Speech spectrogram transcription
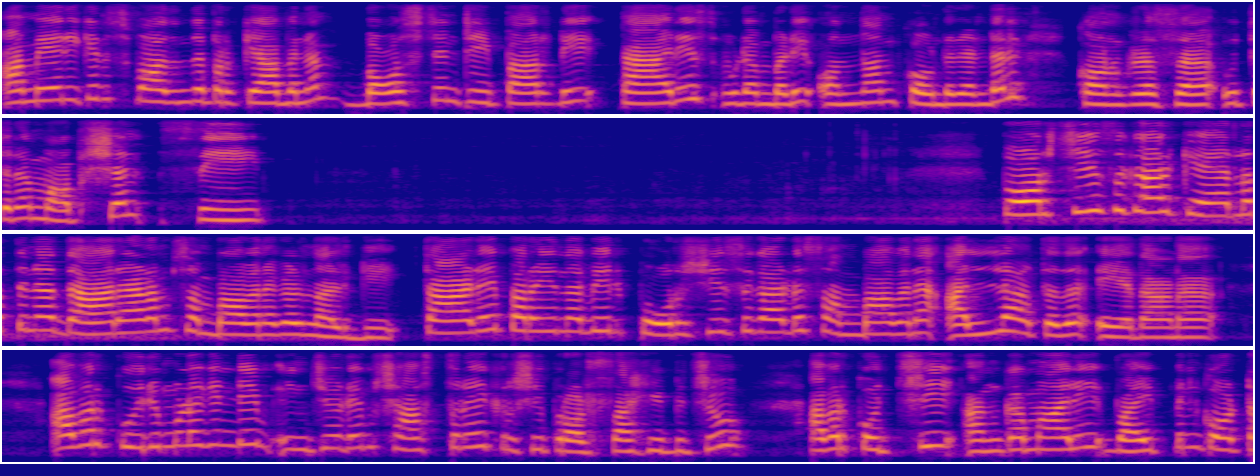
അമേരിക്കൻ സ്വാതന്ത്ര്യ പ്രഖ്യാപനം ബോസ്റ്റൺ ടീ പാർട്ടി പാരീസ് ഉടമ്പടി ഒന്നാം കോണ്ടിനെന്റൽ കോൺഗ്രസ്. ഉത്തരം ഓപ്ഷൻ സി. പോർച്ചുഗീസുകാർ കേരളത്തിന് ധാരാളം സംഭാവനകൾ നൽകി. താഴെ പറയുന്നവയിൽ പോർച്ചുഗീസുകാരുടെ സംഭാവന അല്ലാത്തത് ഏതാണ്? അവർ കുരുമുളകിന്റെയും ഇഞ്ചിയുടെയും ശാസ്ത്രീയ കൃഷി പ്രോത്സാഹിപ്പിച്ചു. അവർ കൊച്ചി അങ്കമാലി വൈപ്പിൻകോട്ട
